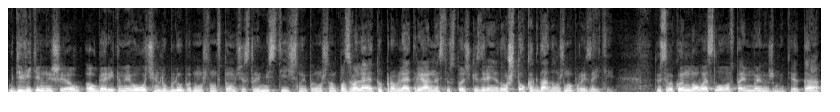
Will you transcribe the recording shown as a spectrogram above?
удивительнейший алгоритм. Я его очень люблю, потому что он в том числе мистичный, потому что он позволяет управлять реальностью с точки зрения того, что когда должно произойти. То есть это такое новое слово в тайм-менеджменте. Это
